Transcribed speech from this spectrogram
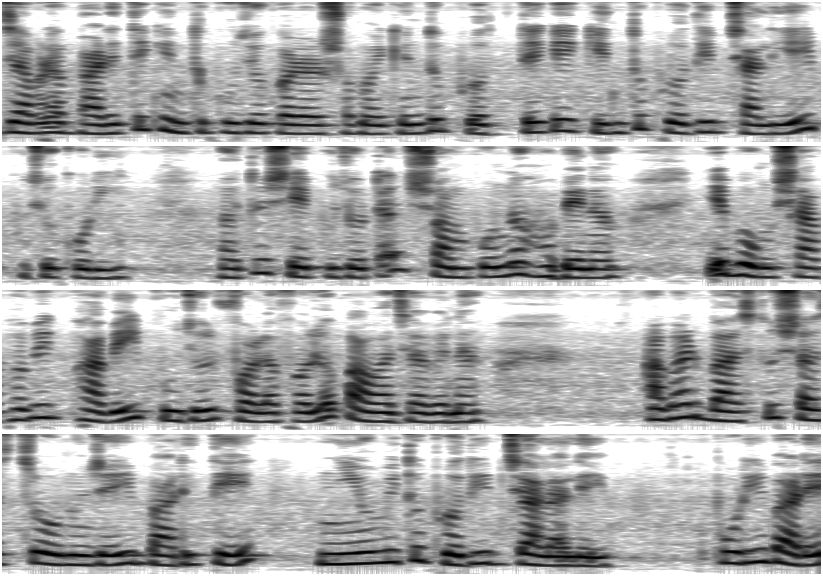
যে আমরা বাড়িতে কিন্তু পুজো করার সময় কিন্তু প্রত্যেকেই কিন্তু প্রদীপ জ্বালিয়েই পুজো করি। হয়তো সেই পুজোটা সম্পূর্ণ হবে না এবং স্বাভাবিকভাবেই পুজোর ফলাফলও পাওয়া যাবে না। আবার বাস্তুশাস্ত্র অনুযায়ী বাড়িতে নিয়মিত প্রদীপ জ্বালালে পরিবারে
